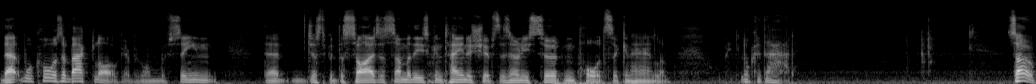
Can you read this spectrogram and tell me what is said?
that will cause a backlog, everyone. We've seen that just with the size of some of these container ships, there's only certain ports that can handle them. I mean, look at that. So,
